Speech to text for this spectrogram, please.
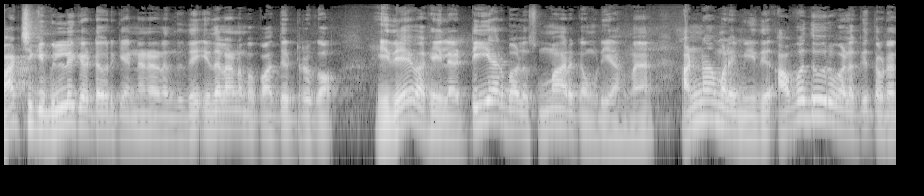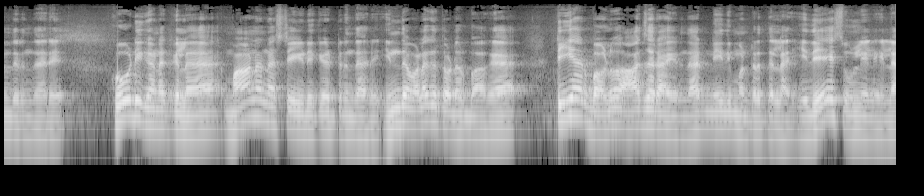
வாட்சிக்கு பில்லு கேட்டவருக்கு என்ன நடந்தது? இதெல்லாம் நம்ம பார்த்துட்ருக்கோம் இதே வகையில் டிஆர் பாலு சும்மா இருக்க முடியாமல் அண்ணாமலை மீது அவதூறு வழக்கு தொடர்ந்திருந்தார். கோடி கணக்கில் மான நஷ்ட ஈடு கேட்டிருந்தார். இந்த வழக்கு தொடர்பாக டிஆர் பாலு ஆஜராயிருந்தார் நீதிமன்றத்தில். இதே சூழ்நிலையில்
